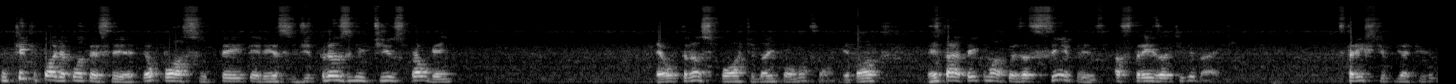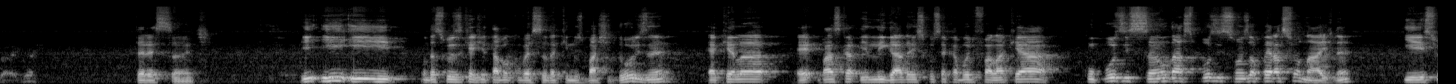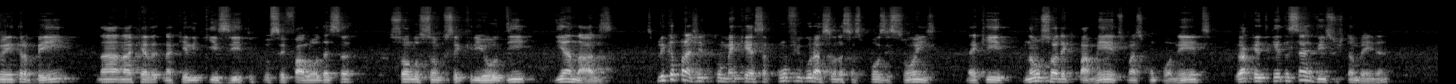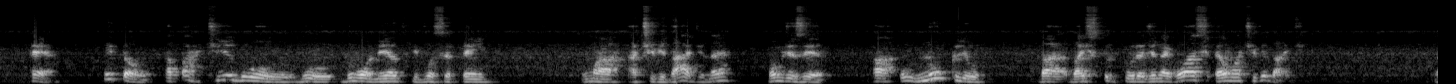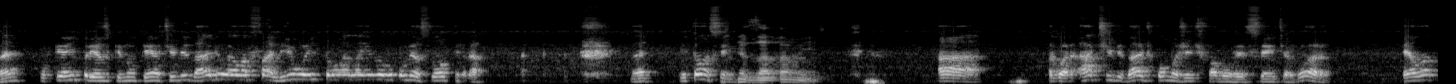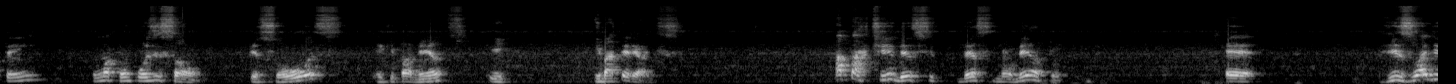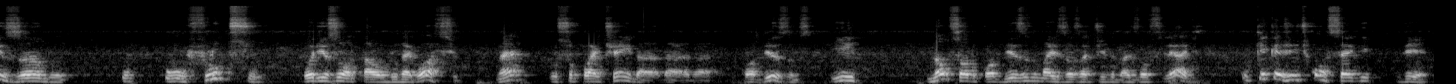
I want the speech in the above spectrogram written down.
o que, que pode acontecer? Eu posso ter interesse de transmitir isso para alguém. É o transporte da informação. Então, a gente tem como uma coisa simples as três atividades. Os três tipos de atividade. Né? Interessante. E, e, e, uma das coisas que a gente estava conversando aqui nos bastidores, né? É aquela. É básica, ligada a isso que você acabou de falar, que é a composição das posições operacionais, né? Que isso entra bem na, naquela, naquele quesito que você falou dessa solução que você criou de, de análise. Explica para a gente como é que é essa configuração dessas posições, né? Que não só de equipamentos, mas componentes. Eu acredito que entra serviços também, né? É, então, a partir do, do, do momento que você tem uma atividade, né? vamos dizer, a, o núcleo da, da estrutura de negócio é uma atividade. Né? Porque a empresa que não tem atividade, ou ela faliu, ou então ela ainda não começou a operar. né? Então, assim. Exatamente. A, agora, a atividade, como a gente falou recente agora, ela tem uma composição pessoas, equipamentos e, e materiais. A partir desse, desse momento, é, visualizando o, o, fluxo horizontal do negócio, né, o supply chain da, da, da core business, e não só do core business, mas as atividades auxiliares, o que, que a gente consegue ver?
